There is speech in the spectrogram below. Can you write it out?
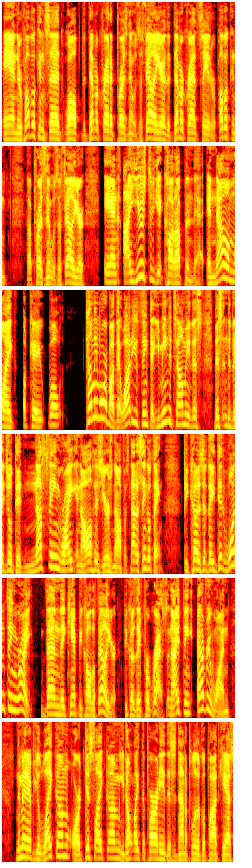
And the Republicans said, well, the Democratic president was a failure. The Democrats say the Republican uh, president was a failure. And I used to get caught up in that. And now I'm like, okay, well, Tell me more about that. Why do you think that? You mean to tell me this, this individual did nothing right in all his years in office? Not a single thing. Because if they did one thing right, then they can't be called a failure because they progressed. And I think everyone, no matter if you like them or dislike them, you don't like the party, this is not a political podcast,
